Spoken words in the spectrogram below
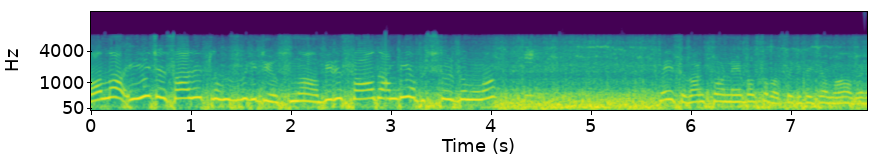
Vallahi iyi cesaretle hızlı gidiyorsun ha. Biri sağdan bir yapıştırdın mı? Neyse ben kornaya basa basa gideceğim abi.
